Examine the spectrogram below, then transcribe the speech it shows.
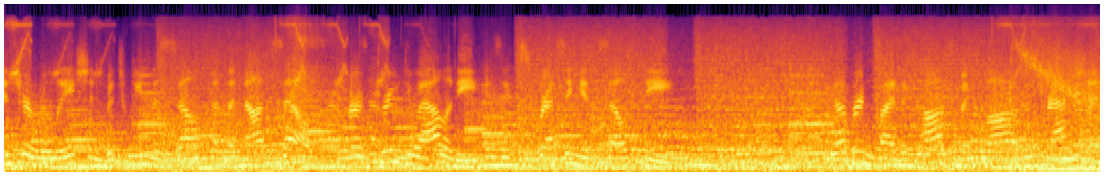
interrelation between the self and the not-self, or through duality is expressing itself deep governed by the cosmic law of attraction.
